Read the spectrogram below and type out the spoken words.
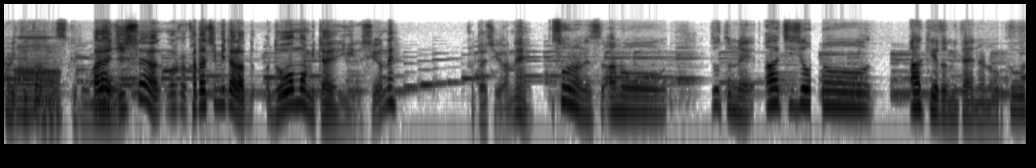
書いてたんですけども。あれは実際はなんか形見たらどドームみたいですよね。形がね。そうなんです。あの、ちょっとね、アーチ状のアーケードみたいなのをくぐっ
